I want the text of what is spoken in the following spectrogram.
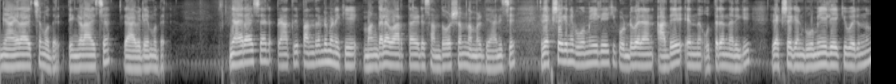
ഞായറാഴ്ച മുതൽ തിങ്കളാഴ്ച രാവിലെ മുതൽ. ഞായറാഴ്ച രാത്രി പന്ത്രണ്ട് മണിക്ക് മംഗലവാർത്തയുടെ സന്തോഷം നമ്മൾ ധ്യാനിച്ച് രക്ഷകനെ ഭൂമിയിലേക്ക് കൊണ്ടുവരാൻ അതെ എന്ന് ഉത്തരം നൽകി രക്ഷകൻ ഭൂമിയിലേക്ക് വരുന്നു.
